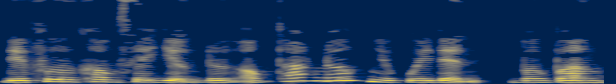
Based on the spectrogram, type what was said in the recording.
địa phương không xây dựng đường ống thoát nước như quy định, vân vân.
